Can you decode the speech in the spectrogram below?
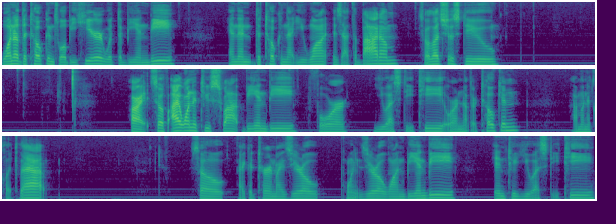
One of the tokens will be here with the BNB, and then the token that you want is at the bottom. So let's just do. All right, so if I wanted to swap BNB for USDT or another token, I'm going to click that. So I could turn my 0.01 BNB into USDT.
